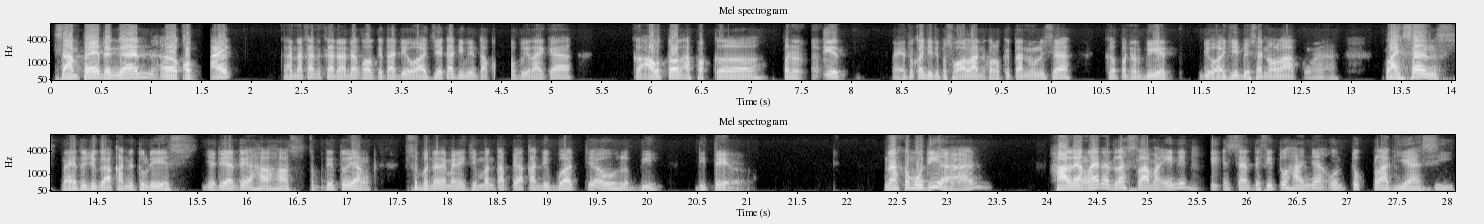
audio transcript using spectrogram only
Sampai dengan uh, copyright karena kan kadang-kadang kalau kita DOAJ kan diminta copyrightnya ke autor apa ke penerbit Nah, itu kan jadi persoalan kalau kita nulisnya ke penerbit. DOAJ biasa nolak. Nah, license. Nah, itu juga akan ditulis. Jadi nanti hal-hal seperti itu yang sebenarnya manajemen tapi akan dibuat jauh lebih detail. Nah, kemudian hal yang lain adalah selama ini insentif itu hanya untuk plagiasi.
